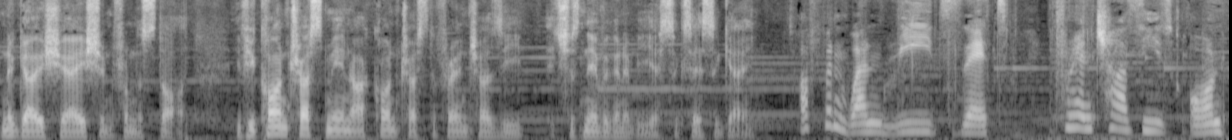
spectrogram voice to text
negotiation from the start. If you can't trust me and I can't trust the franchisee, it's just never going to be a success again. Often one reads that franchisees aren't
